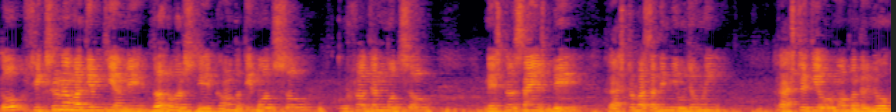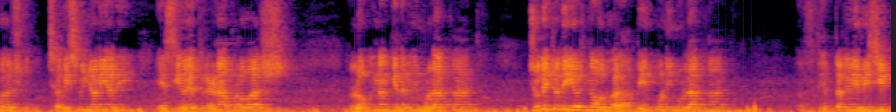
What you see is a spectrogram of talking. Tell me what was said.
તો શિક્ષણના માધ્યમથી અમે દર વર્ષે ગણપતિ મહોત્સવ, કૃષ્ણ જન્મોત્સવ, નેશનલ સાયન્સ ડે, રાષ્ટ્રભાષા દિનની ઉજવણી રાષ્ટ્રીય ઓવરમાં પંદરમી ઓગસ્ટ, છવ્વીસમી જાન્યુઆરી એ સિવાય પ્રેરણા પ્રવાસ લોકજ્ઞાન કેન્દ્રની મુલાકાત, જુદી જુદી યોજનાઓ દ્વારા બેંકોની મુલાકાત, ફેક્ટરીની વિઝિટ,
